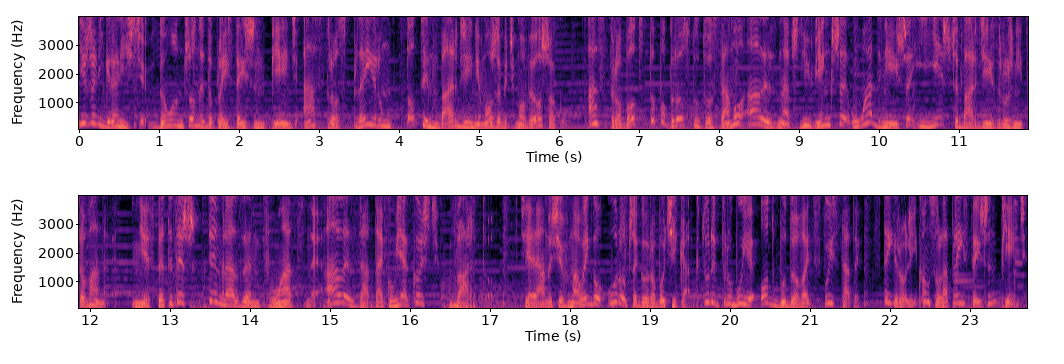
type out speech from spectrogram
Jeżeli graliście w dołączony do PlayStation 5 Astros Playroom, to tym bardziej nie może być mowy o szoku. Astrobot to po prostu to samo, ale znacznie większe, ładniejsze i jeszcze bardziej zróżnicowane. Niestety też tym razem płatne, ale za taką jakość warto. Wcielamy się w małego, uroczego robocika, który próbuje odbudować swój statek, w tej roli konsola PlayStation 5,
